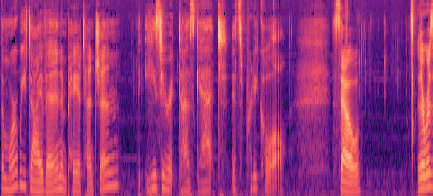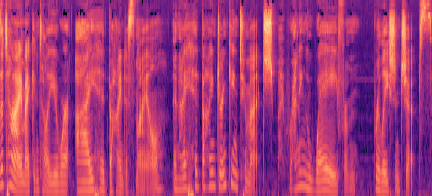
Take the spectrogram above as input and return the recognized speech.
the more we dive in and pay attention, the easier it does get. It's pretty cool. So there was a time I can tell you where I hid behind a smile and I hid behind drinking too much by running away from relationships,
